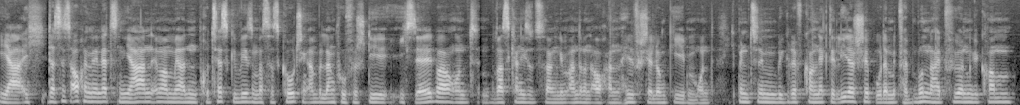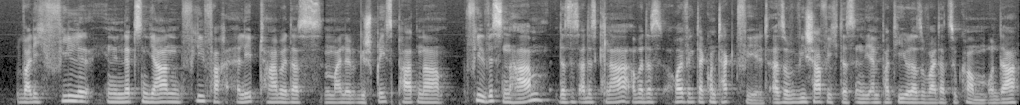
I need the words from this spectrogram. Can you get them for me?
Ja, ich, das ist auch in den letzten Jahren immer mehr ein Prozess gewesen, was das Coaching anbelangt. Wofür stehe ich selber und was kann ich sozusagen dem anderen auch an Hilfestellung geben? Und ich bin zu dem Begriff Connected Leadership oder mit Verbundenheit führen gekommen, weil ich viel in den letzten Jahren vielfach erlebt habe, dass meine Gesprächspartner viel Wissen haben, das ist alles klar, aber dass häufig der Kontakt fehlt. Also wie schaffe ich das, in die Empathie oder so weiter zu kommen? Und da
